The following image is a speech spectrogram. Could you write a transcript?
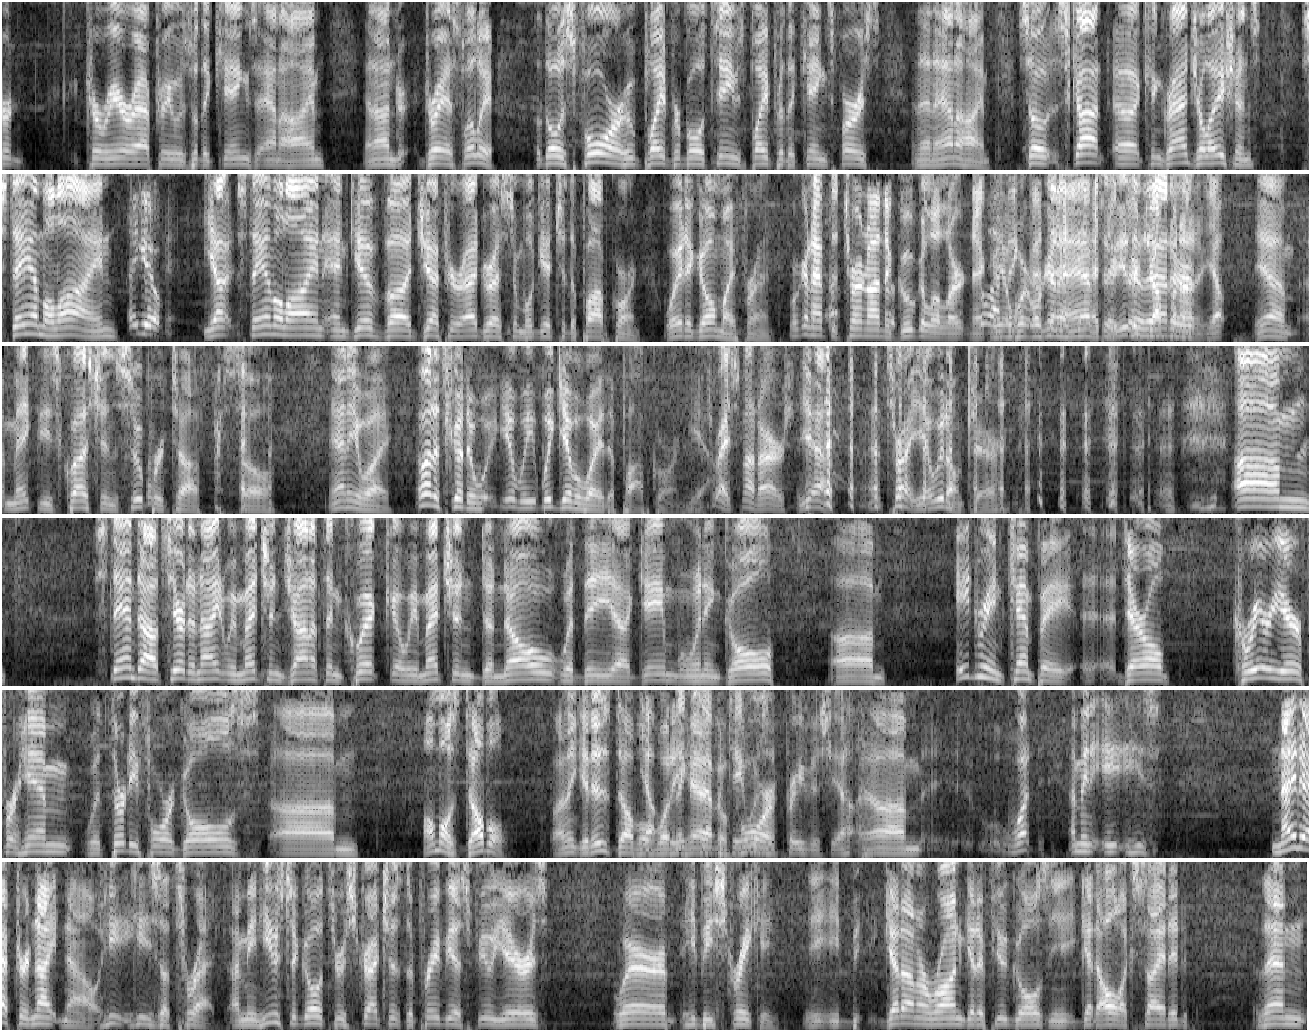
career after he was with the Kings, Anaheim, and Andreas Liljegren. Those four who played for both teams played for the Kings first, and then Anaheim. So, Scott, uh, congratulations. Stay on the line. Thank you. Yeah, stay on the line and give uh, Jeff your address, and we'll get you the popcorn. Way to go, my friend. We're going to have to turn on the Google alert, Nick. Yeah, we're, we're going to have to. Either that or, yep. yeah, make these questions super tough. So, anyway, well, it's good to we, we give away the popcorn. Yeah, that's right. It's not ours. Yeah, that's right. Yeah, we don't care. um, standouts here tonight. We mentioned Jonathan Quick. Uh, we mentioned Danault with the uh, game-winning goal. Um, Adrian Kempe, uh, Daryl, career year for him with 34 goals, um, almost double. I think it is double yep, what he had before. Was previous, yeah. Um, what I mean, he's night after night now. He he's a threat. I mean, he used to go through stretches the previous few years where he'd be streaky. He'd be, get on a run, get a few goals, and you get all excited. Then,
